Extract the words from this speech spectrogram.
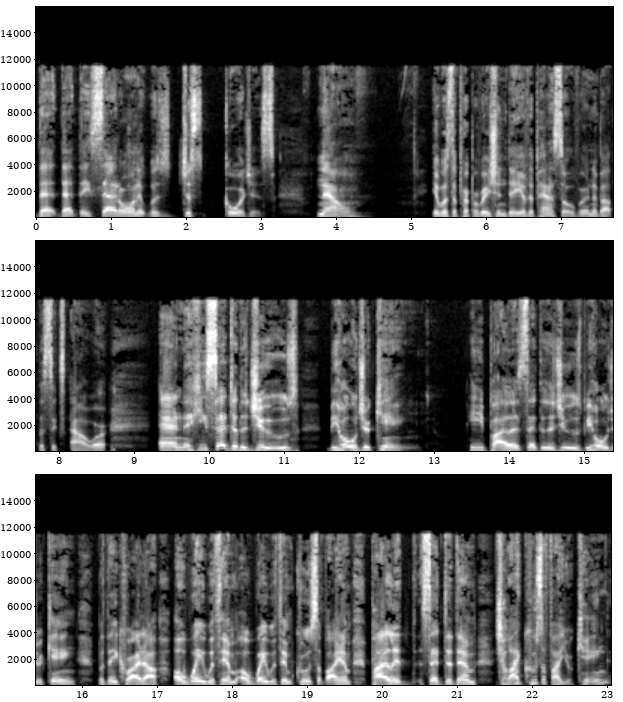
that, that they sat on. It was just gorgeous. Now, it was the preparation day of the Passover, and about the sixth hour, And he said to the Jews, Behold your king. He, Pilate, said to the Jews, Behold your king. But they cried out, Away with him, away with him, crucify him. Pilate said to them, Shall I crucify your king?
